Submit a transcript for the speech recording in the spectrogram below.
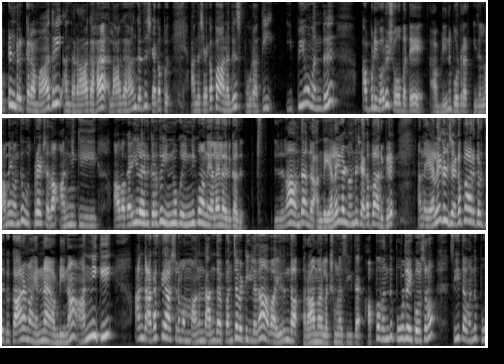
ஒட்டுன்ட்ருக்கிற மாதிரி அந்த ராகக லாகங்கிறது சிகப்பு. அந்த சிகப்பானது ஸ்புரதி. இப்பயும் வந்து அப்படி ஒரு சோபதே அப்படின்னு போடுறார். இதெல்லாமே வந்து உத்பிரேக்ஷ தான். அன்னைக்கு அவ கையில் இருக்கிறது இன்னுக்கும் இன்றைக்கும் அந்த இலையில இருக்காது. இதெல்லாம் வந்து அந்த அந்த இலைகள் வந்து சிகப்பாக இருக்குது அந்த இலைகள் சிகப்பாக இருக்கிறதுக்கு காரணம் என்ன அப்படின்னா அன்னைக்கு அந்த அகஸ்திய ஆசிரமம் அந்த அந்த பஞ்சவட்டியில தான் அவள் இருந்தா ராமர் லக்ஷ்மண சீதை. அப்போ வந்து பூஜைக்கோசரம் சீதை வந்து பூ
